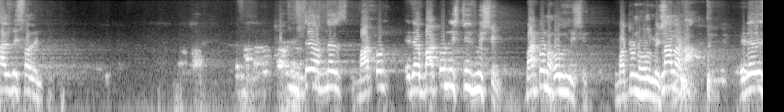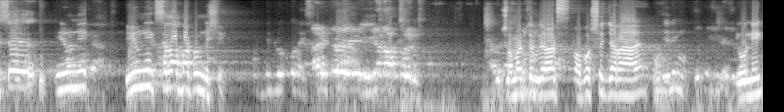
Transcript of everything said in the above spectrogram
সার্ভিস ওয়ারেন্টি আপনার বাটন এটা button stitch machine button hole machine button hole machine. না না না। এটা হচ্ছে unique unique seller button machine. সম্মানিত ভিউয়ার্স অবশ্যই যারা ইউনিক।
